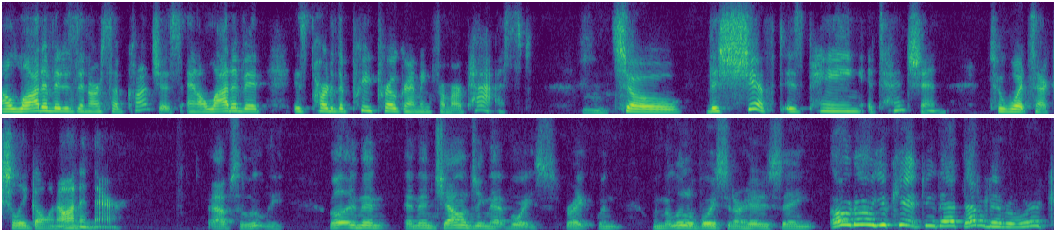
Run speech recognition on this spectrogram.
A lot of it is in our subconscious and a lot of it is part of the pre-programming from our past. Hmm. So the shift is paying attention to what's actually going on in there. Absolutely. Well, and then and then challenging that voice, right? When when the little voice in our head is saying, "Oh no, you can't do that. That'll never work,"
